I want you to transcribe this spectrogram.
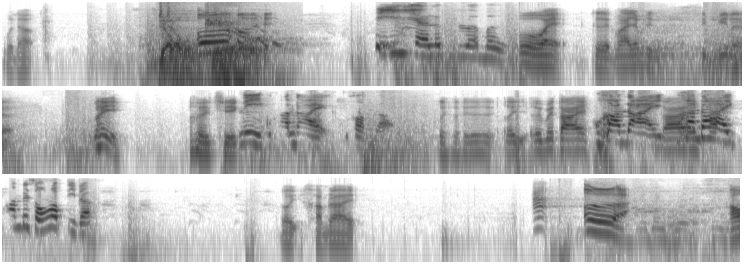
หมดแล้ว Double โอ้ยไอ้เหี้ยรถระเบิด โอ้ย เกิดมายังไม่ถึงสิบวิเลยอะเฮ้ยเฮ้ยเช็คนี่กูข้ามได้ กูข้ามได้ เฮ้ยเฮ้ยเฮ้ยเอ้ยเอ้ยไม่ตาย กูข้ามได้ ได้ กูข้ามได้ กูข้ามได้สองรอบติดอะเอ้ยข้ามได้เออ เอา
